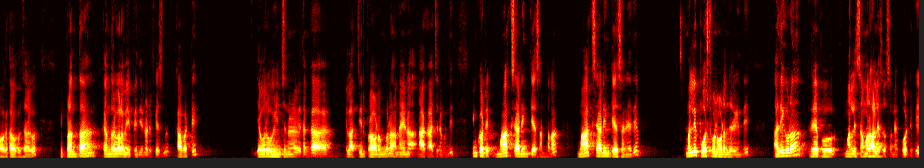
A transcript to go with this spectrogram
అవకతవకలు జరగవు. ఇప్పుడంతా గందరగోళం అయిపోయింది ఈ నోటిఫికేషన్. కాబట్టి ఎవరు ఊహించిన విధంగా ఇలా తీర్పు రావడం కూడా నైనా నాకు ఆశ్చర్యం ఉంది. ఇంకోటి మార్క్స్ యాడింగ్ కేసు అంటారా? మార్క్స్ యాడింగ్ కేసు అనేది మళ్ళీ పోస్ట్ పోన్ అవ్వడం జరిగింది. అది కూడా రేపు మళ్ళీ సమ్మర్ హాలిడేస్ వస్తున్నాయి కోర్టుకి.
